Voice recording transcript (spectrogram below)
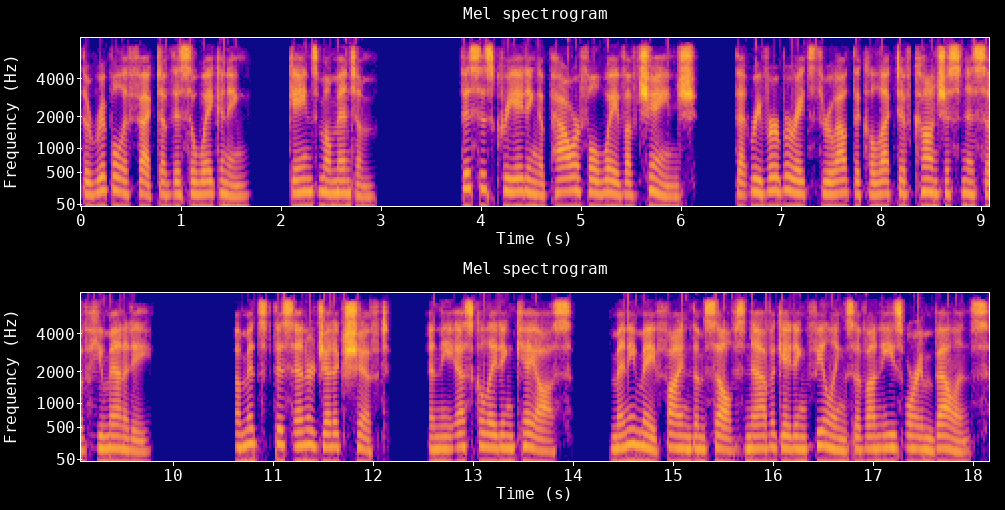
the ripple effect of this awakening gains momentum. This is creating a powerful wave of change that reverberates throughout the collective consciousness of humanity. Amidst this energetic shift and the escalating chaos, many may find themselves navigating feelings of unease or imbalance.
